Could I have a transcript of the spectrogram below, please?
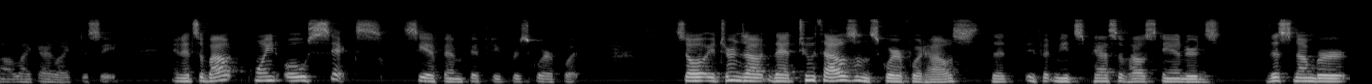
uh, like I like to see, and it's about 0.06 CFM 50 per square foot. So it turns out that 2,000 square foot house, that if it meets passive house standards, this number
